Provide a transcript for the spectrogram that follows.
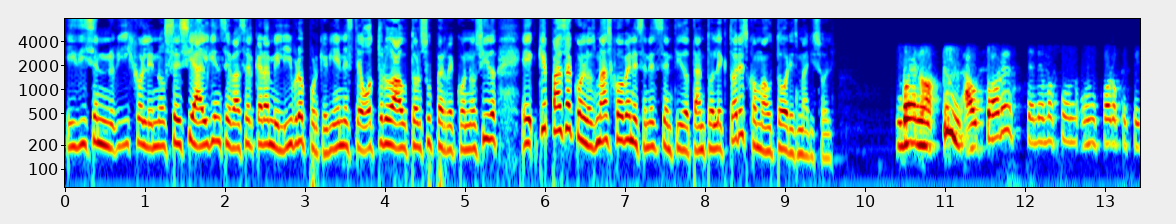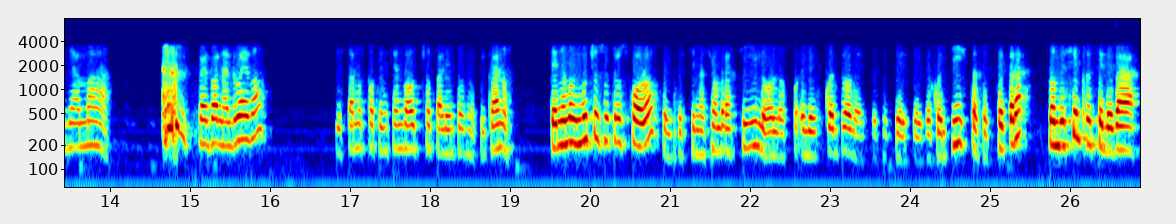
y dicen, híjole, no sé si alguien se va a acercar a mi libro porque viene este otro autor súper reconocido. Eh, ¿Qué pasa con los más jóvenes en ese sentido? Tanto lectores como autores, Marisol? Bueno, autores, tenemos un, foro que se llama, perdón, el ruedo, y estamos potenciando a ocho talentos mexicanos. Tenemos muchos otros foros, el Destinación Brasil o los, el encuentro de, de, cuentistas, etcétera, donde siempre se le da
